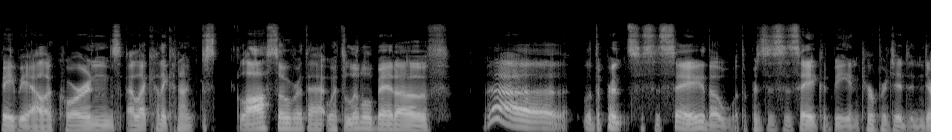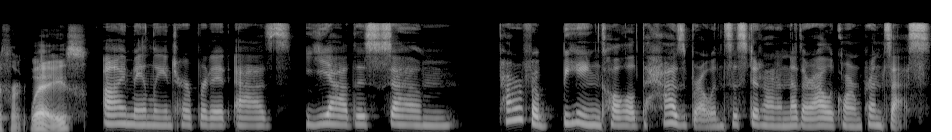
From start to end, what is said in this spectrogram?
baby alicorns, I like how they kind of just gloss over that with a little bit of uh, what the princesses say, though what the princesses say could be interpreted in different ways. I mainly interpret it as, yeah, this um powerful being called Hasbro insisted on another alicorn princess.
